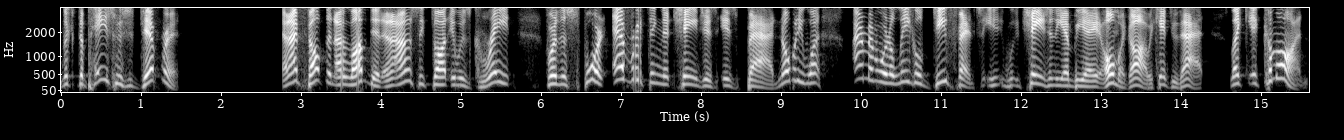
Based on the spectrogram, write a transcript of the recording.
The the pace was different. And I felt it. I loved it. And I honestly thought it was great for the sport. Everything that changes is bad. Nobody want. I remember when illegal defense changed in the NBA. Oh my God, we can't do that. Like, it, come on.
